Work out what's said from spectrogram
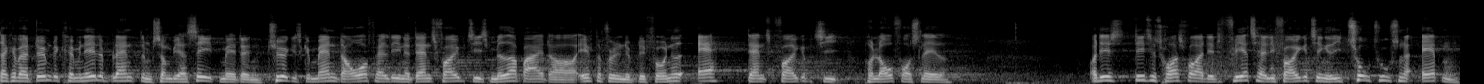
Der kan være dømte kriminelle blandt dem, som vi har set med den tyrkiske mand, der overfaldt en af Dansk Folkepartis medarbejdere og efterfølgende blev fundet af Dansk Folkeparti på lovforslaget. Og det, det til trods for, at et flertal i Folketinget i 2018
